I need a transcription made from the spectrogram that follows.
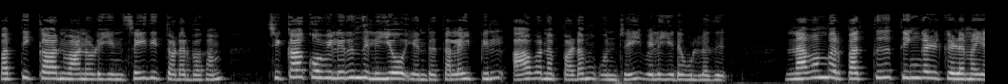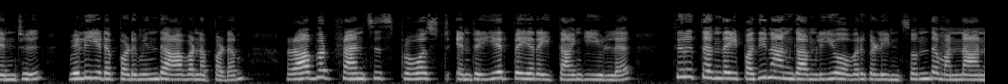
வத்திக்கான் வானொலியின் செய்தித் தொடர்பகம் சிகாகோவிலிருந்து லியோ என்ற தலைப்பில் ஆவணப்படம் ஒன்றை வெளியிட உள்ளது. நவம்பர் பத்து திங்கட்கிழமையன்று வெளியிடப்படும் இந்த ஆவணப்படம் ராபர்ட் பிரான்சிஸ் புரோஸ்ட் என்ற இயற்பெயரை தாங்கியுள்ள திருத்தந்தை பதினான்காம் லியோ அவர்களின் சொந்த மண்ணான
